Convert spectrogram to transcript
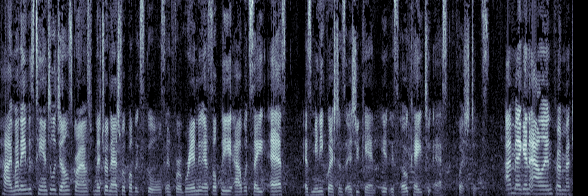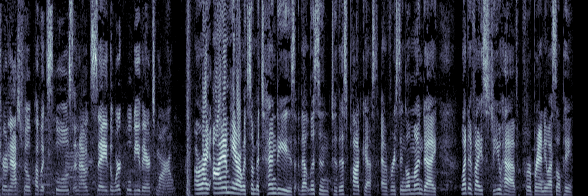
Hi, my name is Tangela Jones Grimes, Metro Nashville Public Schools, and for a brand new SLP, I would say ask as many questions as you can. It is okay to ask questions. I'm Megan Allen from Metro Nashville Public Schools, and I would say the work will be there tomorrow. All right, I am here with some attendees that listen to this podcast every single Monday. What advice do you have for a brand new SLP?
